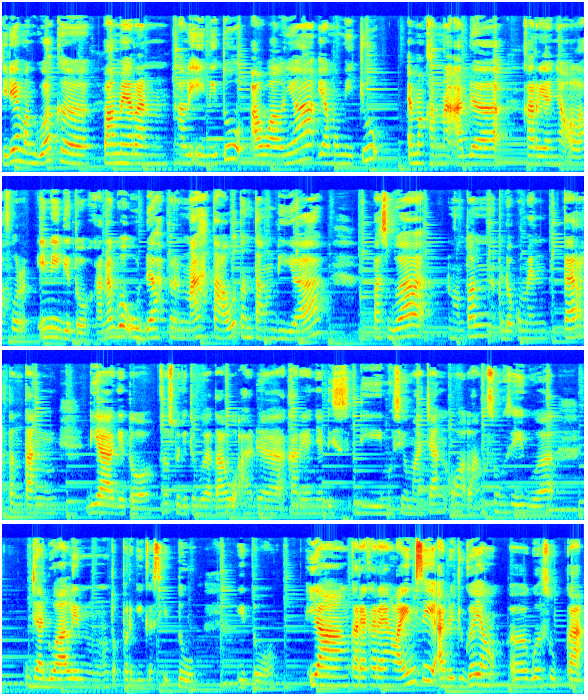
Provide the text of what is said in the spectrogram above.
Jadi emang gue ke pameran kali ini tuh awalnya yang memicu emang karena ada karyanya Olafur ini gitu. Karena gue udah pernah tahu tentang dia pas gue nonton dokumenter tentang dia gitu. Terus begitu gue tahu ada karyanya di, di museum macan wah langsung sih gue jadwalin untuk pergi ke situ gitu yang karya-karya yang lain sih ada juga yang uh, eh, gue suka.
